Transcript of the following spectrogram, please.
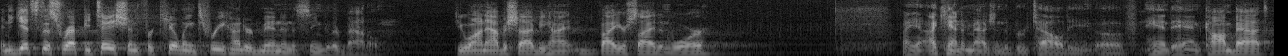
and he gets this reputation for killing 300 men in a singular battle. Do you want Abishai behind, by your side in war? I, I can't imagine the brutality of hand to hand combat,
